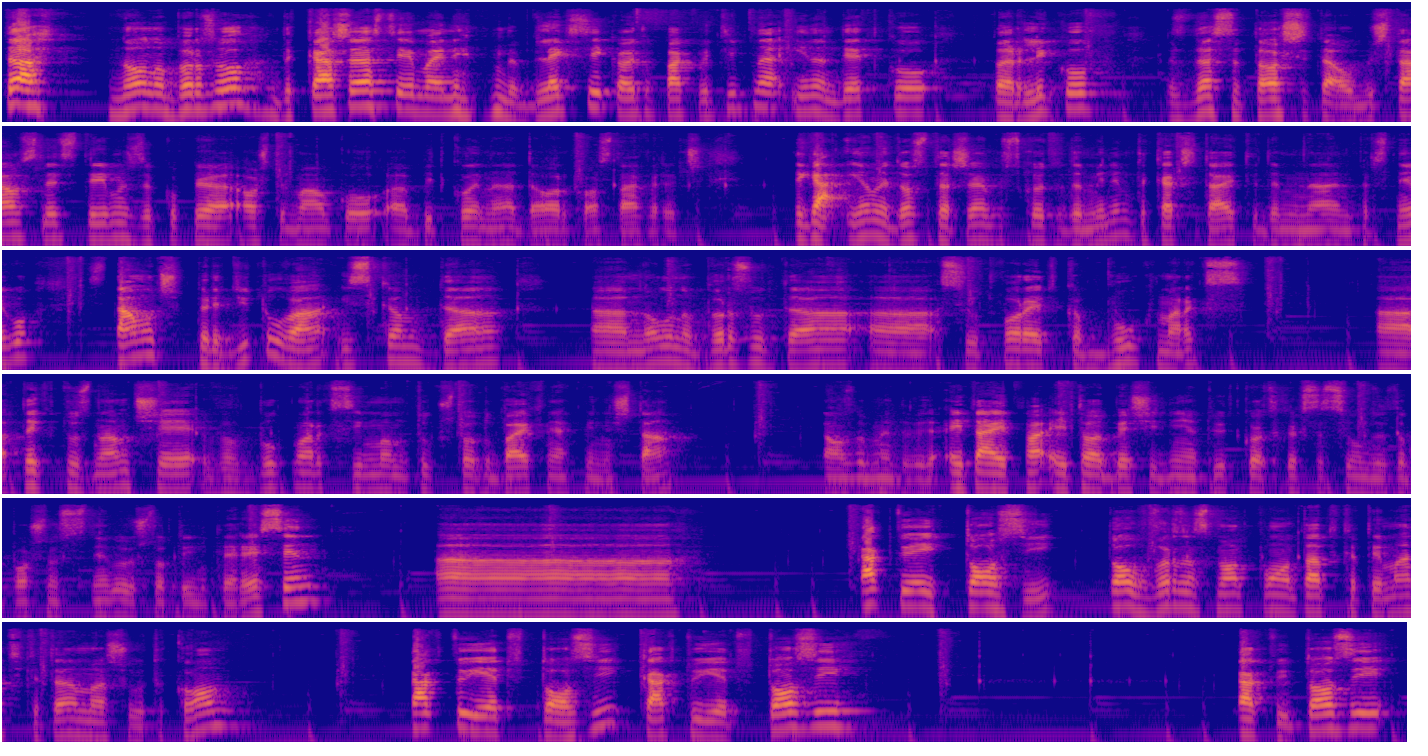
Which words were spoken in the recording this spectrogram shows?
Да, много набързо да кажа, аз има един на Блекси, който пак ме типна и на Детко Парликов, за да са точите. Обещавам след стрима ще закупя още малко биткоин на Dollar Cost Average. Сега, имаме доста държави, през който да минем, така че дайте да минаваме през него. Само, че преди това искам да а, много набързо да а, си отворя тук Bookmarks, а, тъй като знам, че в Bookmarks имам тук, що добавих някакви неща. Само да ме да видя. Ей, та, това, ей, това беше един твит, който исках със силно да започна с него, защото е интересен. А, както и този, то е вързан с малко по-нататък тематиката, ама ще го таковам. Както и ето този, както и ето този, както и този.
